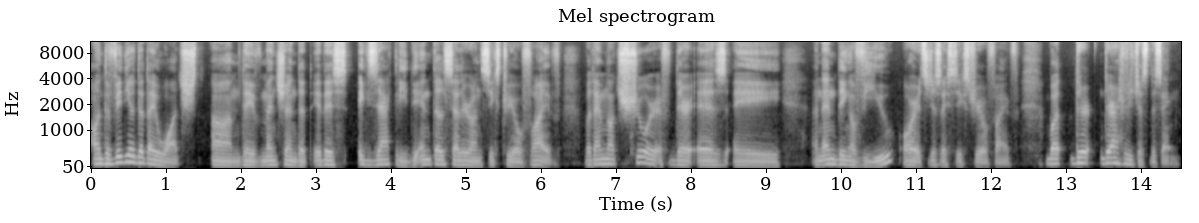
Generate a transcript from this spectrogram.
on the video that I watched, um, they've mentioned that it is exactly the Intel Celeron 6305, but I'm not sure if there is a an ending of U or it's just a 6305. But they're they're actually just the same.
